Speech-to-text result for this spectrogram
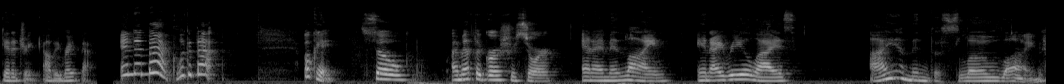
get a drink. I'll be right back. And I'm back. Look at that. Okay. So I'm at the grocery store and I'm in line and I realize I am in the slow line.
